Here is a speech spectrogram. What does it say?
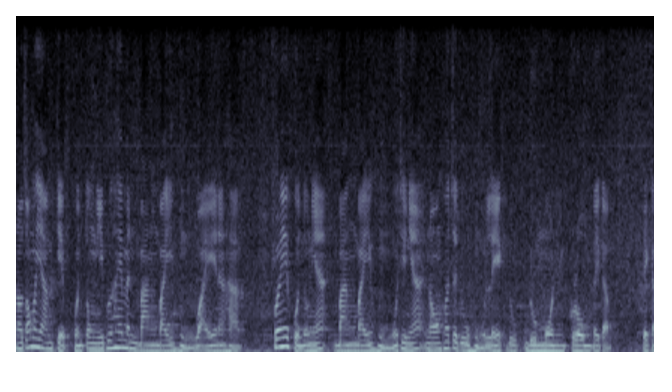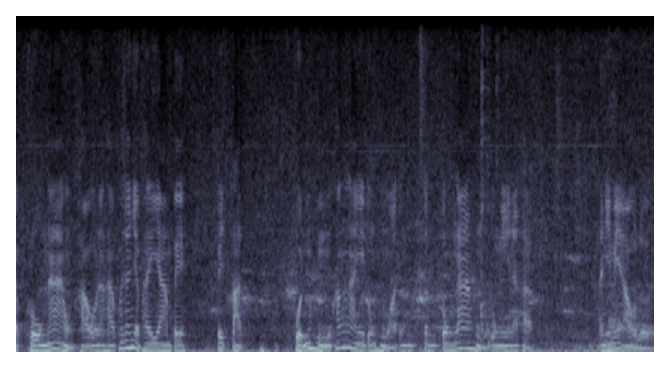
เราต้องพยายามเก็บขนตรงนี้เพื่อให้มันบังใบหูไว้นะครับ เพื่อให้ขนตรงเนี้ยบังใบหูทีเนี้ยน้องเขาจะดูหูเล็กดูดูมนกลมไปกับ ไปกับโครงหน้าของเขานะครับ เพราะฉะนั้นอย่าพยายามไปไปตัดขนหูข้างในตรงหัวตรงตรงตรงหน้าหูตรงนี้นะครับ อันนี้ไม่เอาเลย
